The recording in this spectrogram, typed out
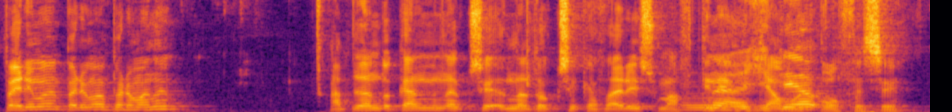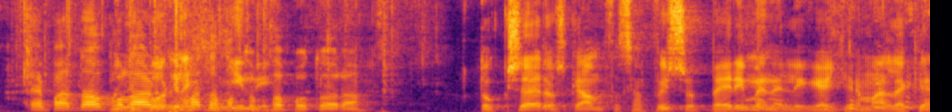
Περίμενε, περίμενε, περίμενε. Απλά να το κάνουμε να, ξε- να το ξεκαθαρίσουμε. Αυτή Ναι, είναι η δικιά γιατί μου α- υπόθεση. Επαντάω Ότι πολλά μπορεί να ερωτήματα με έχει αυτό που γίνει. θα πω τώρα. Το ξέρω, Σκάμ, θα σε αφήσω. Περίμενε λίγα, ρε Μαλάκα.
